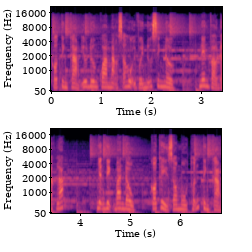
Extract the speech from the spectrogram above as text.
có tình cảm yêu đương qua mạng xã hội với nữ sinh N, nên vào Đắk Lắk. Nhận định ban đầu, có thể do mâu thuẫn tình cảm,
